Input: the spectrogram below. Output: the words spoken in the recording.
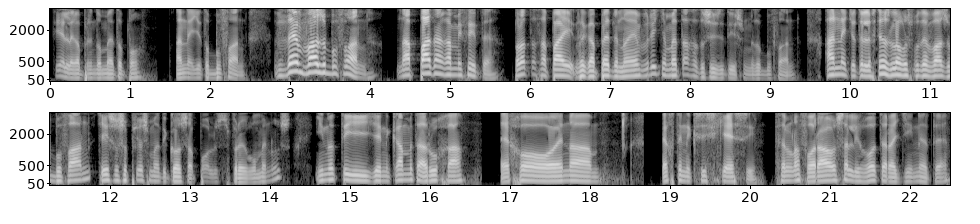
Τι έλεγα πριν το μέτωπο; Αν ναι, για το μπουφάν δεν βάζω μπουφάν. Να πάτε να γαμηθείτε. Πρώτα θα πάει 15 Νοέμβρη και μετά θα το συζητήσουμε το μπουφάν. Α, ναι, και ο τελευταίος λόγος που δεν βάζω μπουφάν, και ίσως ο πιο σημαντικός από όλους τους προηγούμενους, είναι ότι γενικά με τα ρούχα έχω ένα. Έχω την εξής σχέση. Θέλω να φοράω όσα λιγότερα γίνεται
